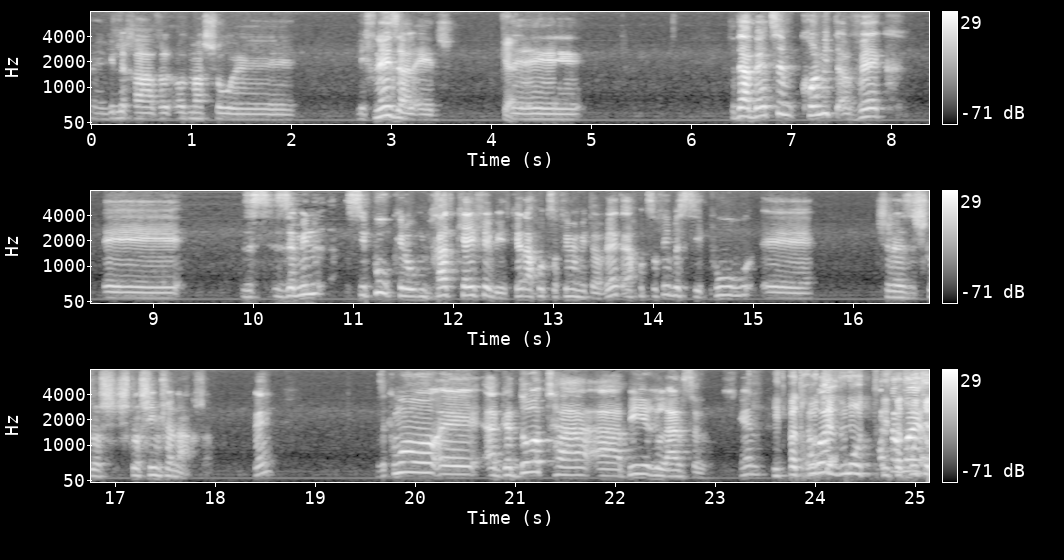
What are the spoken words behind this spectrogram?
אני אגיד לך אבל עוד משהו אה, לפני זה על אדג'. כן. אה, אתה יודע, בעצם כל מתאבק, אה, זה, זה מין סיפור, כאילו מבחינת קייפייבית, כן, אנחנו צופים במתאבק, אנחנו צופים בסיפור אה, של איזה שלוש, 30 שנה עכשיו, אוקיי? זה כמו אה, אגדות ה- הביר לנסלוט, כן? התפתחות של דמות, התפתחות של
